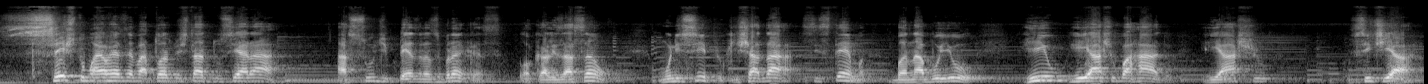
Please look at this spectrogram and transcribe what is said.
Sexto maior reservatório do estado do Ceará, Açude Pedras Brancas. Localização: Município Quixadá, Sistema Banabuiú, Rio Riacho Barrado, Riacho Sitiá.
